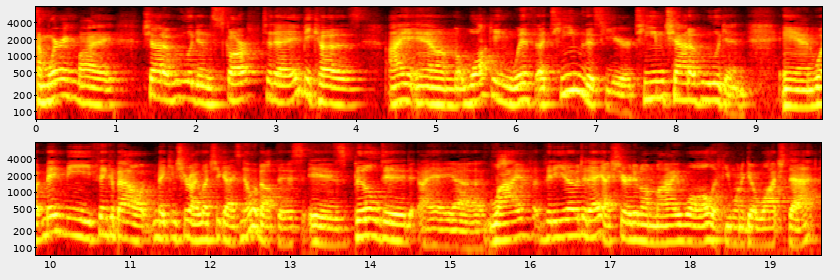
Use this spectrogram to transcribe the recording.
I'm wearing my Chattahooligan scarf today because I am walking with a team this year, Team Chattahooligan. And what made me think about making sure I let you guys know about this is Bill did a uh, live video today. I shared it on my wall if you want to go watch that.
